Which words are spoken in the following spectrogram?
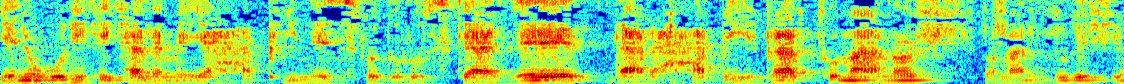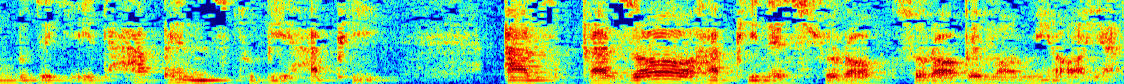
یعنی اونی که کلمه هپینس رو درست کرده در حقیقت تو معناش و منظورش این بوده که it happens to be happy. از قضا هپینس سراغ ما می آید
